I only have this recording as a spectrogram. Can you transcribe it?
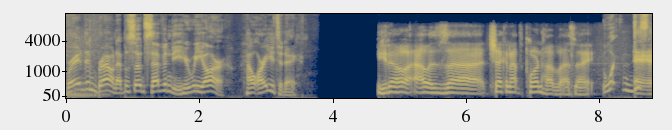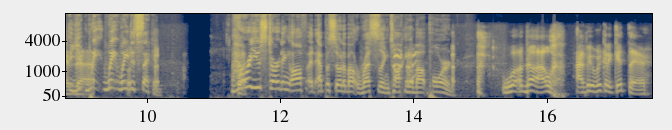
Brandon Brown, episode 70. Here we are. How are you today? You know, I was uh, checking out the Pornhub last night. What? This, And, you- uh, wait, wait, wait a second. How What? are you starting off an episode about wrestling talking about porn? Well, no, I, I mean we're gonna get there.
